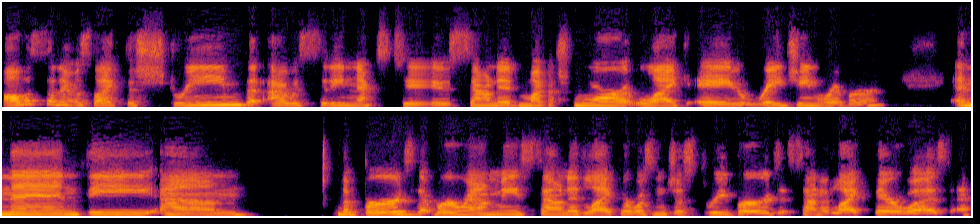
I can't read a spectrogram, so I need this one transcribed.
all of a sudden it was like the stream that I was sitting next to sounded much more like a raging river. And then the um, the birds that were around me sounded like there wasn't just three birds, it sounded like there was a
